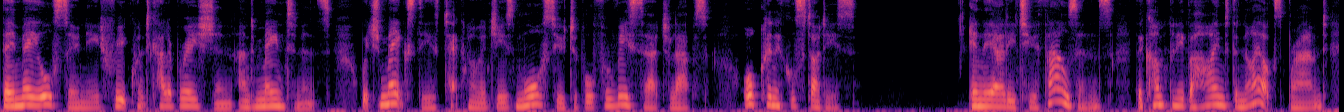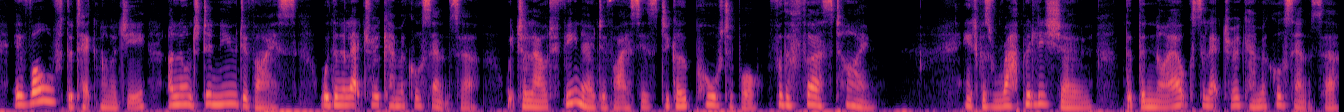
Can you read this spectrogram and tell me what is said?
They may also need frequent calibration and maintenance, which makes these technologies more suitable for research labs or clinical studies. In the early 2000s, the company behind the Niox brand evolved the technology and launched a new device with an electrochemical sensor which allowed FeNO devices to go portable for the first time. It was rapidly shown that the Niox electrochemical sensor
